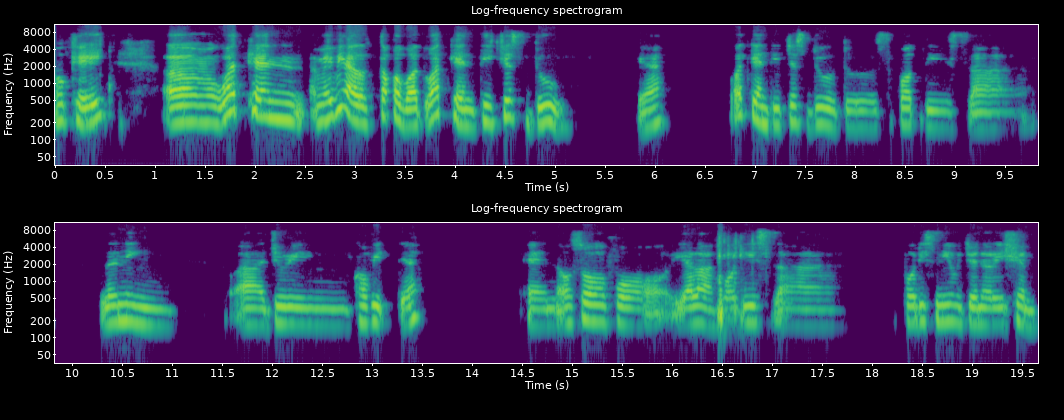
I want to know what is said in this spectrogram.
Okay um, what can maybe I'll talk about what can teachers do? Yeah, what can teachers do to support this uh, learning uh, during COVID? Yeah, and also for yeah lah, for this uh, for this new generation.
